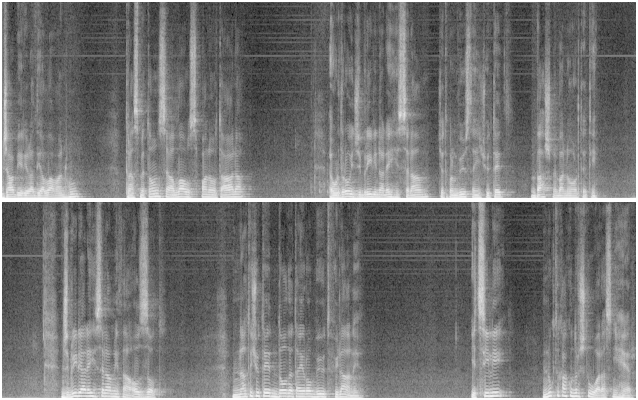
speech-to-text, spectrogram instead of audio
Xhabiri radiallahu anhu transmeton se Allahu subhanahu wa ta'ala E urdhëroi Xhibrilin alejhi selam që të përmbyste një qytet bashkë me banorët e tij. Xhibrili alejhi selam i tha: "O Zot, në atë qytet ndodhet ai rob yt filani, i cili nuk të ka kundërshtuar asnjëherë."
